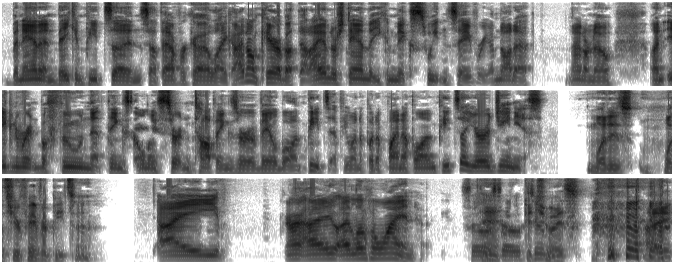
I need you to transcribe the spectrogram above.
banana and bacon pizza in South Africa. Like, I don't care about that. I understand that you can mix sweet and savory. I'm not a, I don't know, an ignorant buffoon that thinks only certain toppings are available on pizza. If you want to put a pineapple on pizza, you're a genius. What is what's your favorite pizza? I, I, I love Hawaiian. So, Eh, so good choice. I,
